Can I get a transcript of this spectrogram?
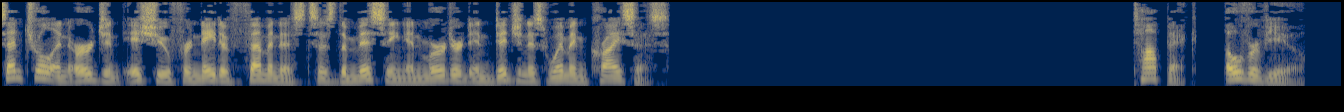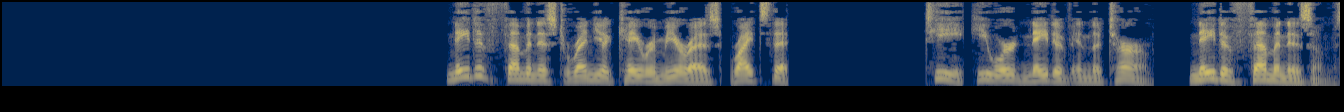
central and urgent issue for Native feminists is the missing and murdered Indigenous women crisis. Overview Native feminist Renya K. Ramirez, writes that t he word native in the term, "'native feminisms'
